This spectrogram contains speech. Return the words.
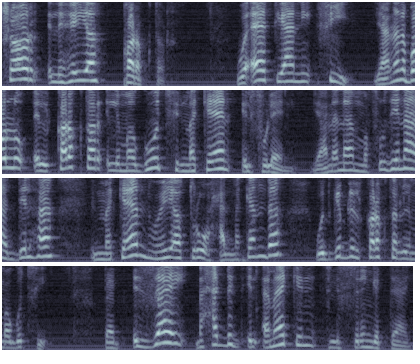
char اللي هي character و at يعني في. يعني أنا بقول له ال character اللي موجود في المكان الفلاني. يعني أنا المفروض هنا اديلها المكان وهي تروح على المكان ده وتجيب لي ال character اللي موجود فيه. طيب إزاي بحدد الأماكن في ال string بتاعي؟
